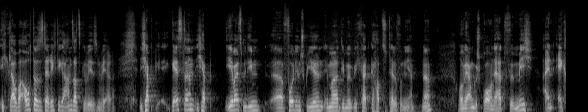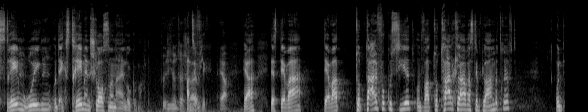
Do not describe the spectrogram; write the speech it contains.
ich glaube auch, dass es der richtige Ansatz gewesen wäre. Ich habe gestern, ich habe jeweils mit ihm äh, vor den Spielen immer die Möglichkeit gehabt zu telefonieren. Ne? Und wir haben gesprochen. Er hat für mich einen extrem ruhigen und extrem entschlossenen Eindruck gemacht. Würde ich unterschreiben. Hansi Flick. Ja. Ja, das, der, war, der war total fokussiert und war total klar, was den Plan betrifft. Und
